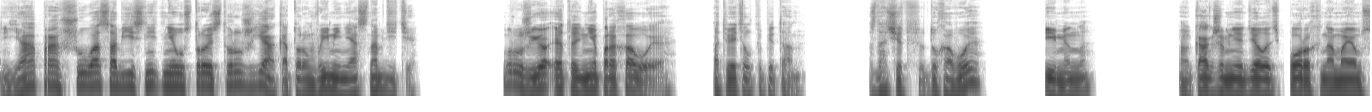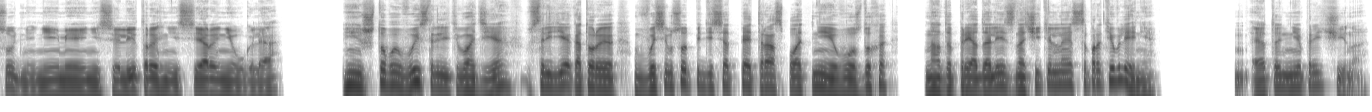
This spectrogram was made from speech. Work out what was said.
Я прошу вас объяснить мне устройство ружья, которым вы меня снабдите». «Ружье — это не пороховое», — ответил капитан. «Значит, духовое?» «Именно. А как же мне делать порох на моем судне, не имея ни селитры, ни серы, ни угля?» «И чтобы выстрелить в воде, в среде, которая в 855 раз плотнее воздуха, надо преодолеть значительное сопротивление». «Это не причина.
